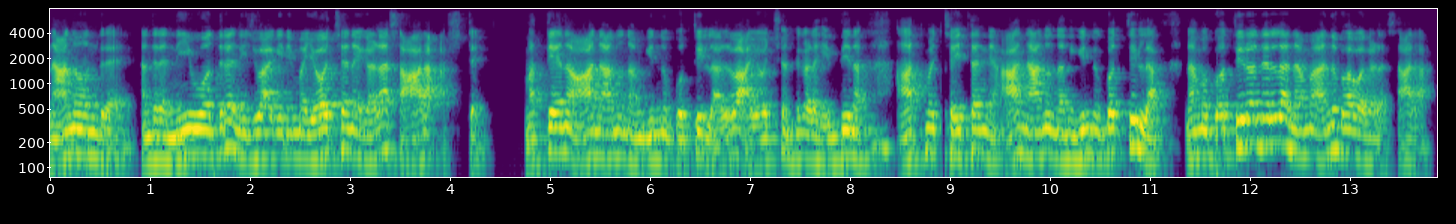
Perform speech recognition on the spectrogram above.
ನಾನು ಅಂದ್ರೆ ಅಂದ್ರೆ ನೀವು ಅಂದ್ರೆ ನಿಜವಾಗಿ ನಿಮ್ಮ ಯೋಚನೆಗಳ ಸಾರ ಅಷ್ಟೇ. ಮತ್ತೇನು ಆ ನಾನು ನಮ್ಗಿನ್ನು ಗೊತ್ತಿಲ್ಲ ಅಲ್ವಾ? ಆ ಯೋಚನೆಗಳ ಹಿಂದಿನ ಆತ್ಮ ಚೈತನ್ಯ ಆ ನಾನು ನನಗಿನ್ನು ಗೊತ್ತಿಲ್ಲ. ನಮಗ್ ಗೊತ್ತಿರೋದೆಲ್ಲ ನಮ್ಮ ಅನುಭವಗಳ ಸಾರ.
